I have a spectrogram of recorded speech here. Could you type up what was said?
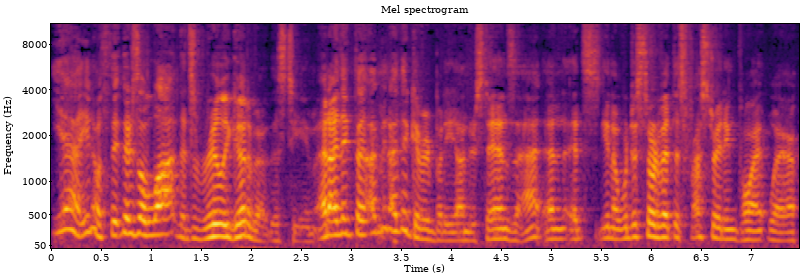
yeah, you know, th- there's a lot that's really good about this team, and I think that I mean I think everybody understands that, and it's you know we're just sort of at this frustrating point where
